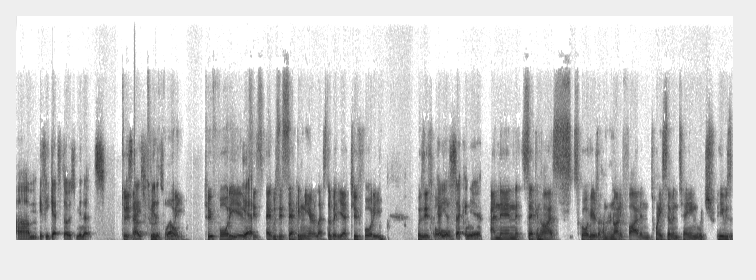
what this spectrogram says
Um, if he gets those minutes, Dude, He stays fit as well. 240. 240 is Yeah. his, it was his second year at Leicester, but yeah, 240 was his haul. okay, yeah, second year, And then second highest score here is 195 in 2017, which he was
